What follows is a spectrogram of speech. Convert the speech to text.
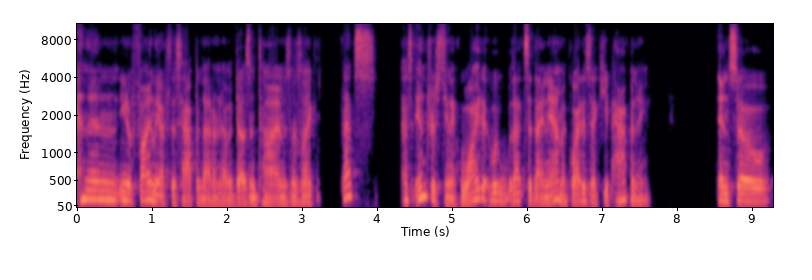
And then, you know, finally after this happened, I don't know, a dozen times, I was like, that's that's interesting. Like, why did that's a dynamic? Why does that keep happening? And so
